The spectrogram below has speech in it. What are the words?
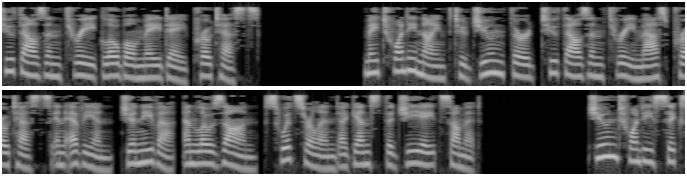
2003 Global May Day protests. May 29 to June 3, 2003 mass protests in Evian, Geneva, and Lausanne, Switzerland against the G8 summit. June 26,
